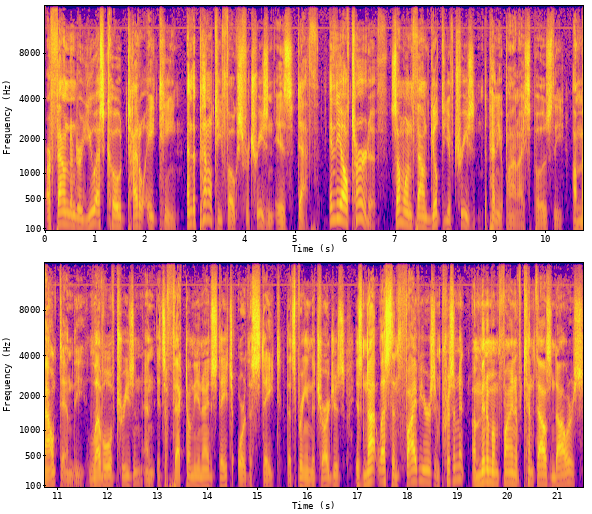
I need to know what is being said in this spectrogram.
are found under U.S. Code Title 18. And the penalty, folks, for treason is death. In the alternative, someone found guilty of treason, depending upon, I suppose, the amount and the level of treason and its effect on the United States or the state that's bringing the charges is not less than five years imprisonment, a minimum fine of $10,000,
